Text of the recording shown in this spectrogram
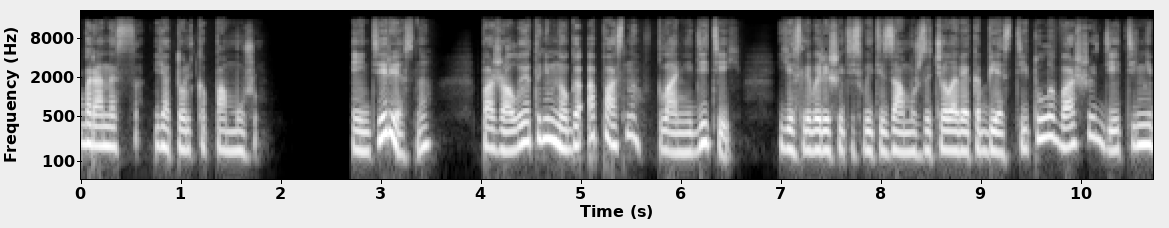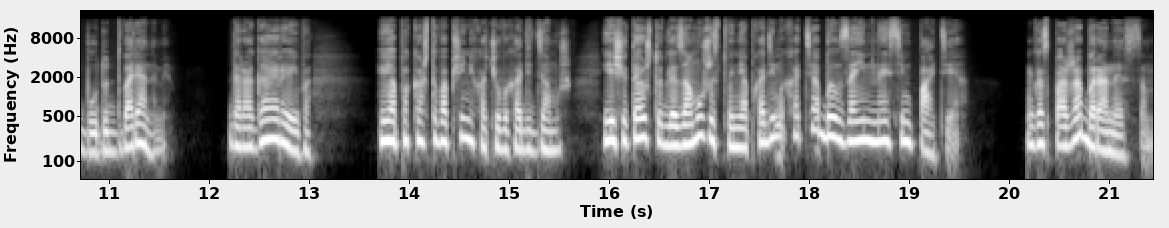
Баронесса, я только по мужу. Интересно. Пожалуй, это немного опасно в плане детей. Если вы решитесь выйти замуж за человека без титула, ваши дети не будут дворянами. Дорогая Рейва, я пока что вообще не хочу выходить замуж. Я считаю, что для замужества необходима хотя бы взаимная симпатия. Госпожа баронесса,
